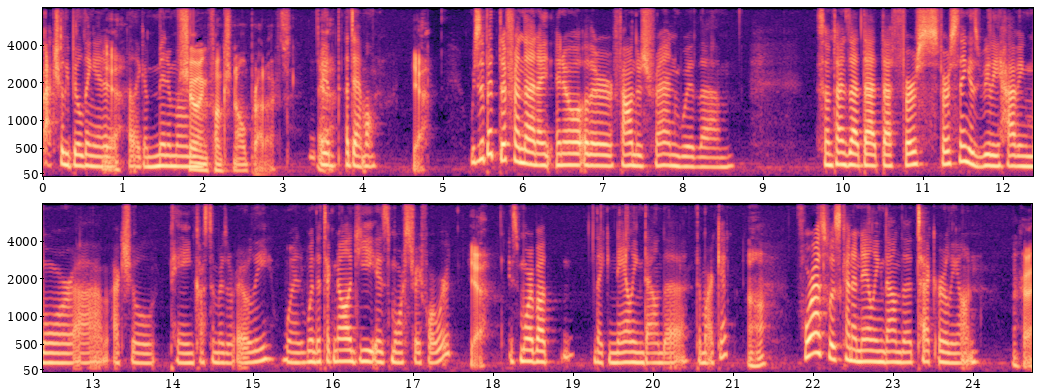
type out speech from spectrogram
actually building it Yeah. at, like a minimum, showing functional products. Yeah, a, a demo, yeah, which is a bit different than I, I know other founders' friend with. Um, sometimes that that that first first thing is really having more uh, actual paying customers or early when when the technology is more straightforward. yeah. It's more about like nailing down the the market. Uh huh. For us, was kind of nailing down the tech early on. Okay.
